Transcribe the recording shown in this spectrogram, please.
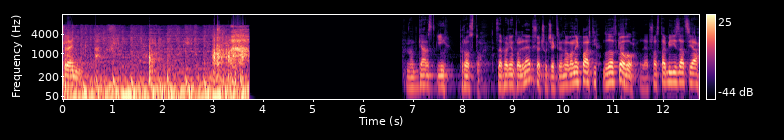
training. Nadgarstki prosto. Zapewnia to lepsze czucie trenowanych partii, dodatkowo lepsza stabilizacja,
